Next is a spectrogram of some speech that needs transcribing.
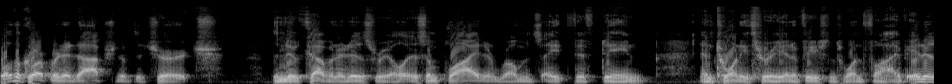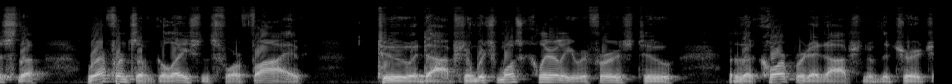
Well, the corporate adoption of the church, the new covenant Israel, is implied in Romans 8:15 and 23 and Ephesians 1:5. It is the reference of Galatians 4:5 to adoption, which most clearly refers to the corporate adoption of the church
